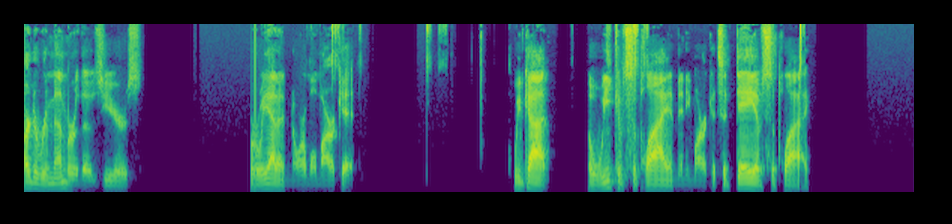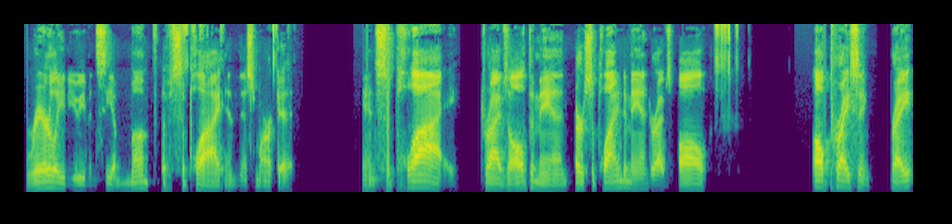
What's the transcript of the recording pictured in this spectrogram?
Hard to remember those years where we had a normal market. We've got a week of supply in many markets, a day of supply. Rarely do you even see a month of supply in this market. And supply drives all demand, or supply and demand drives all all pricing, right?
